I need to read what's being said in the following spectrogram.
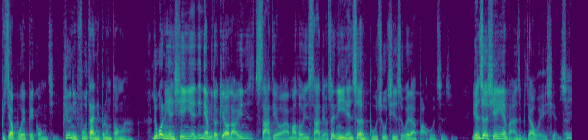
比较不会被攻击。譬如你孵蛋，你不能动啊。如果你很鲜艳，你两米都叫老鹰杀掉啊，猫头鹰杀掉，所以你颜色很朴素，其实是为了保护自己。颜色鲜艳反而是比较危险的。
